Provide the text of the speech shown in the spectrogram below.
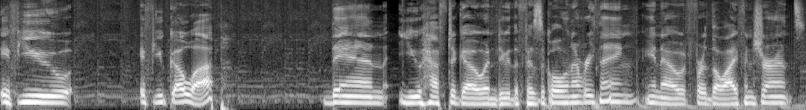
if you if you go up then you have to go and do the physical and everything, you know, for the life insurance.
